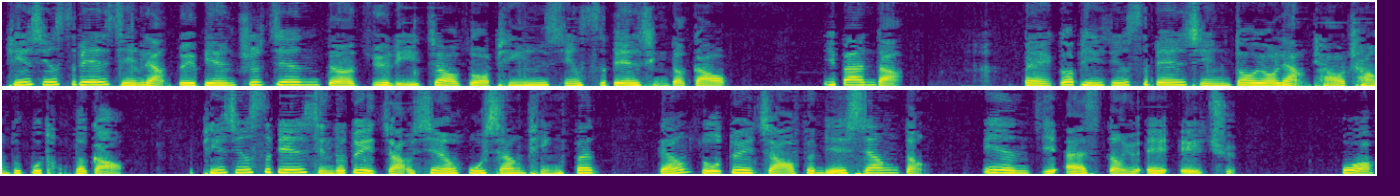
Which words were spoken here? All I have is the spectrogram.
平行四边形两对边之间的距离叫做平行四边形的高。一般的，每个平行四边形都有两条长度不同的高。平行四边形的对角线互相平分，两组对角分别相等，面积 S 等于 AH，或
